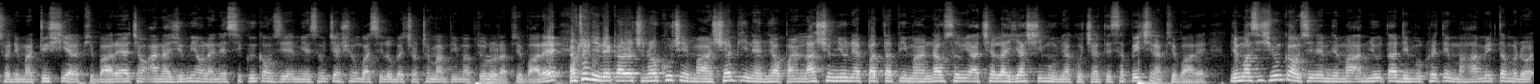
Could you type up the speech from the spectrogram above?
ဆိုတဲ့မှာတွေ့ရှိရတာဖြစ်ပါတယ်အဲကြောင့်အာနာယူမြောက်လိုက်တဲ့စစ်ခွေးကောင်စီရဲ့အမြင့်ဆုံးချက်ရှုံးပါစီလို့ပဲကျွန်တော်ထပ်မံပြီးမှပြောလို့တာဖြစ်ပါတယ်နောက်ထပ်အနေနဲ့ကတော့ကျွန်တော်ခုချိန်မှာရှမ်းပြည်နယ်မြောက်ပိုင်းလာရှုမြို့နယ်ပတ်သက်ပြီးမှနောက်ဆုံးရအချက်လက်ရရှိမှုများကိုကျွန်တော်တင်ဆက်ပေးချင်တာဖြစ်ပါတယ်မြန်မာစစ်ရှုံးကောင်စီနဲ့မြန်မာအမျိုးသားဒီမိုကရက်တစ်မဟာမိတ်တပ်မတော်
